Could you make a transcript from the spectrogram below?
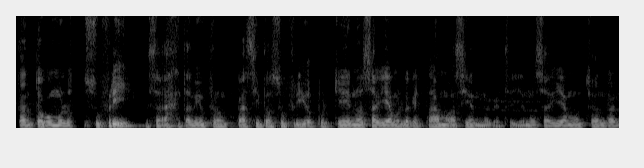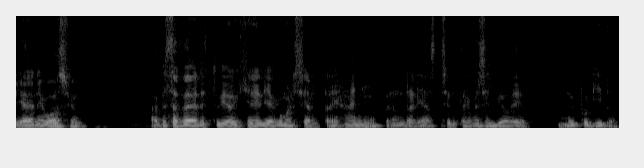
tanto como los sufrí. O sea, también fueron pasitos sufridos porque no sabíamos lo que estábamos haciendo, ¿cachai? Yo no sabía mucho en realidad de negocio, a pesar de haber estudiado ingeniería comercial tres años, pero en realidad siento que me sirvió de muy poquito.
